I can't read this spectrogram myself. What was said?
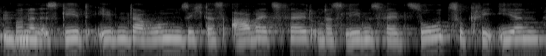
Mhm. Sondern es geht eben darum, sich das Arbeitsfeld und das Lebensfeld so zu kreieren,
